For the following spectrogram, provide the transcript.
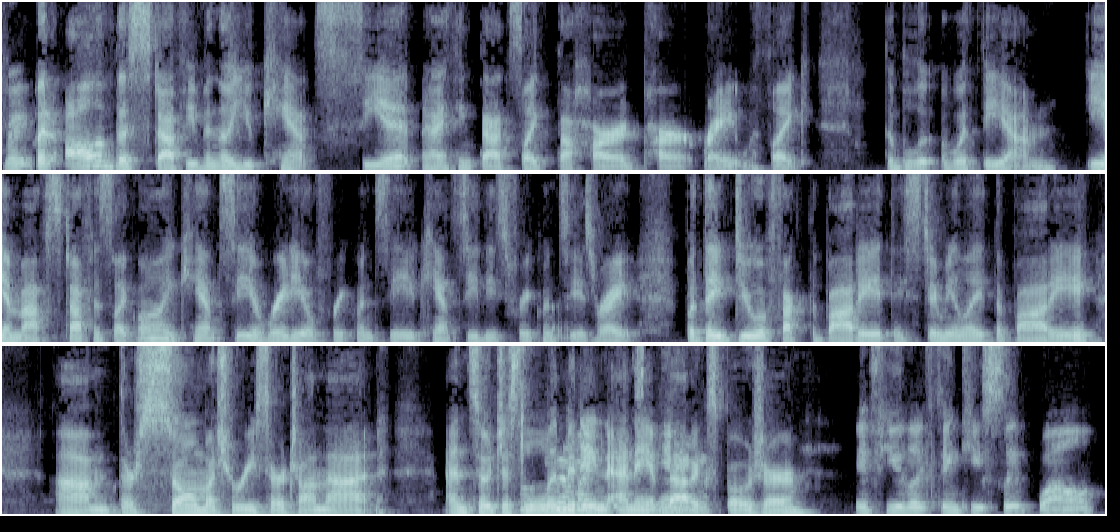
Right. right. But all of this stuff, even though you can't see it, and I think that's like the hard part, right? With like the blue, with the um, EMF stuff is like, well, you can't see a radio frequency, you can't see these frequencies, right? But they do affect the body, they stimulate the body. Um, there's so much research on that. And so just limiting like any of that exposure. If you like think you sleep well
